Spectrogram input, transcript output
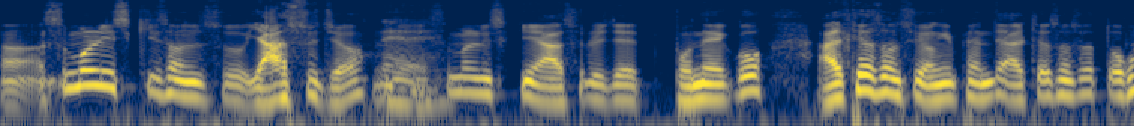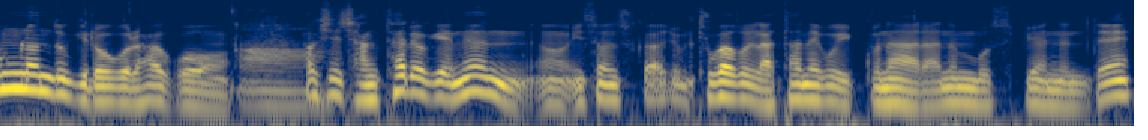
어, 스몰린스키 선수 야수죠. 네. 네, 스몰린스키 야수를 이제 보내고 알테어 선수 영입했는데 알테어 선수가 또 홈런도 기록을 하고 아. 확실히 장타력에는 어, 이 선수가 좀 두각을 나타내고 있구나라는 모습이었는데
